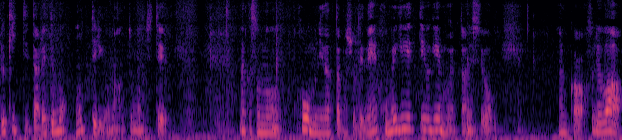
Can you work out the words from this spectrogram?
武器って誰でも持ってるよなと思っててなんかそのホームになった場所でね「褒めゲー」っていうゲームをやったんですよ。なんかそれは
